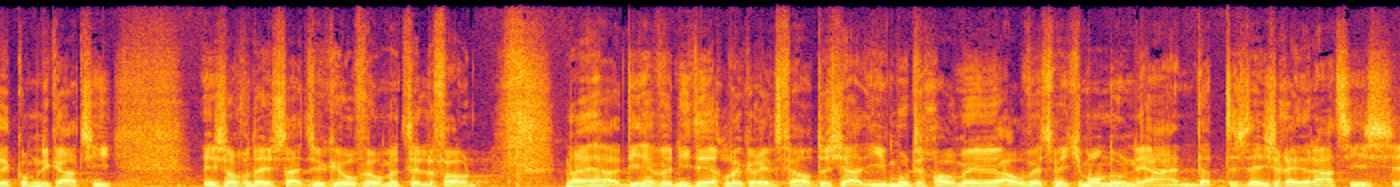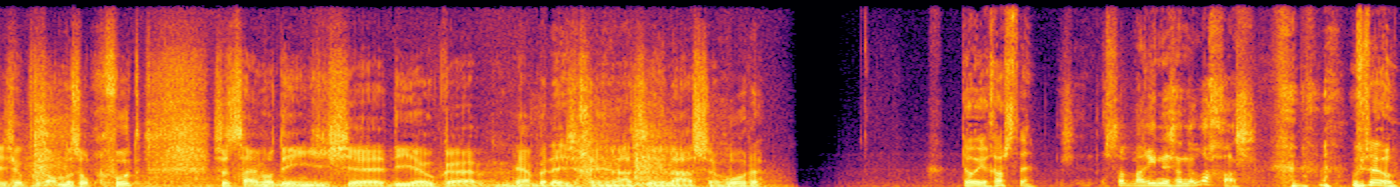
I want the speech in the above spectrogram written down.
de communicatie is al van deze tijd natuurlijk heel veel met telefoon. Nou ja, die hebben we niet heel gelukkig in het veld. Dus ja, je moet het gewoon ouderwets met je mond doen. Ja, en dat is, deze generatie is, is ook wat anders opgevoed. Dus dat zijn wel dingetjes uh, die ook ja, bij deze generatie helaas horen. Dode gasten? Zat Marines aan de lachgas. Hoezo?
